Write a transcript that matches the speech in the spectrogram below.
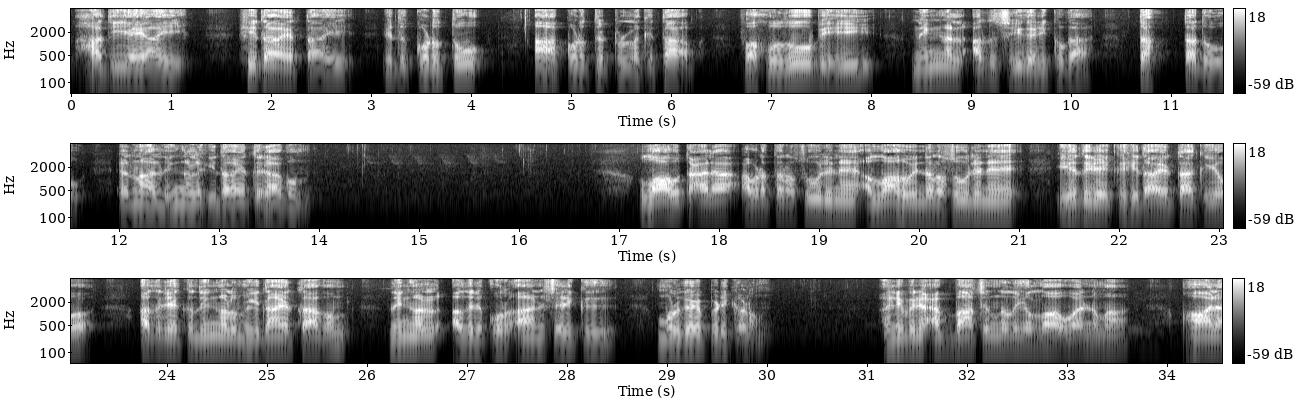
ഹതിയായി ഹിതായത്തായി ഇത് കൊടുത്തു. ആ കൊടുത്തിട്ടുള്ള കിതാബ് ഫഹുദൂബിഹി നിങ്ങൾ അത് സ്വീകരിക്കുക തഹ്തദു എന്നാൽ നിങ്ങൾ ഹിദായത്തിലാകും. അള്ളാഹു താല അവിടുത്തെ റസൂലിനെ അള്ളാഹുവിൻ്റെ റസൂലിനെ ഏതിലേക്ക് ഹിദായത്താക്കിയോ അതിലേക്ക് നിങ്ങളും ഹിദായത്താകും നിങ്ങൾ അതിന് ഖുർആൻ ശരിക്ക് മുറുകെ പിടിക്കണം അനിബിന് അബ്ബാസ് റളിയല്ലാഹു അൻഹുമ قال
